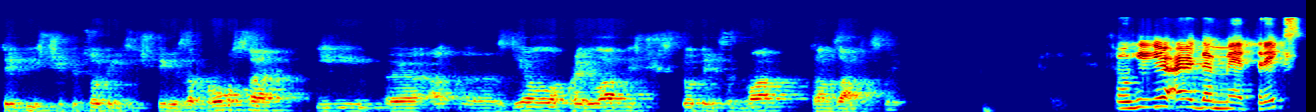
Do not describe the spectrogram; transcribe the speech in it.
3534 запроса и э, а, э, сделала, провела 1132 транзакции. So here are the metrics.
